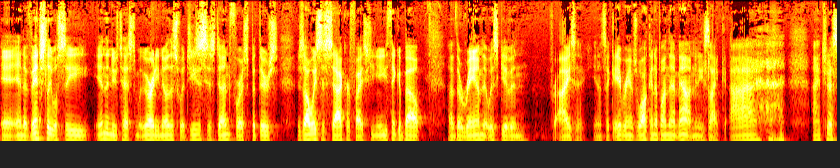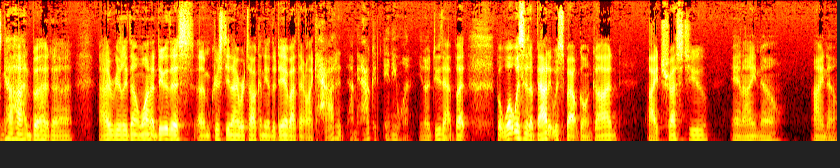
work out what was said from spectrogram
And, and, eventually we'll see in the New Testament, we already know this, what Jesus has done for us, but there's, there's always a sacrifice. You, you think about uh, the ram that was given for Isaac. You know, it's like Abraham's walking up on that mountain and he's like, I, I trust God, but uh, I really don't want to do this. Um, Christy and I were talking the other day about that. We're like, how did, I mean, how could anyone, you know, do that? But, but what was it about? It was about going, God, I trust you and I know, I know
